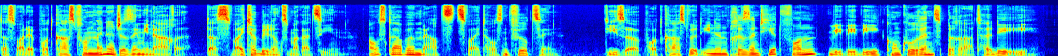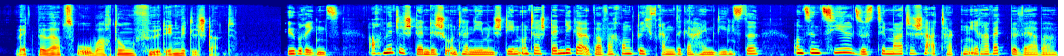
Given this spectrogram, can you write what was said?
Das war der Podcast von Managerseminare, das Weiterbildungsmagazin, Ausgabe März 2014. Dieser Podcast wird Ihnen präsentiert von www.konkurrenzberater.de. Wettbewerbsbeobachtung für den Mittelstand. Übrigens, auch mittelständische Unternehmen stehen unter ständiger Überwachung durch fremde Geheimdienste und sind Ziel systematischer Attacken ihrer Wettbewerber.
